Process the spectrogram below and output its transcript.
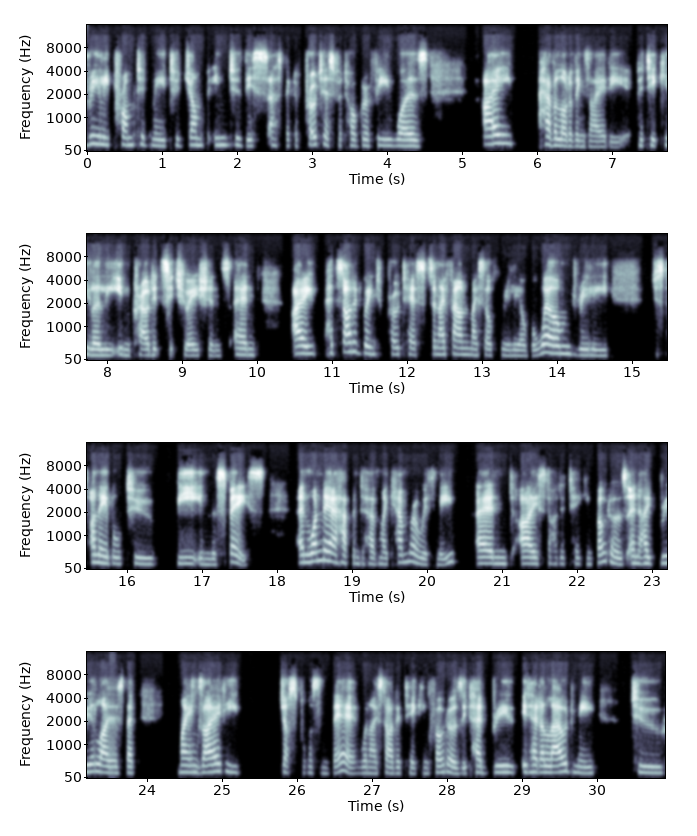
really prompted me to jump into this aspect of protest photography was I have a lot of anxiety, particularly in crowded situations. And I had started going to protests and I found myself really overwhelmed, really just unable to be in the space. And one day I happened to have my camera with me and I started taking photos and I realized that my anxiety just wasn't there when I started taking photos. It had re- it had allowed me to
